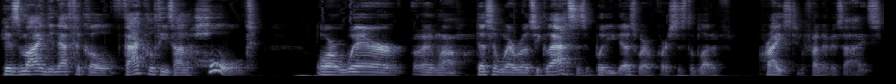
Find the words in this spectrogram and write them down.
his mind and ethical faculties on hold or wear well doesn't wear rosy glasses. What he does wear of course is the blood of Christ in front of his eyes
